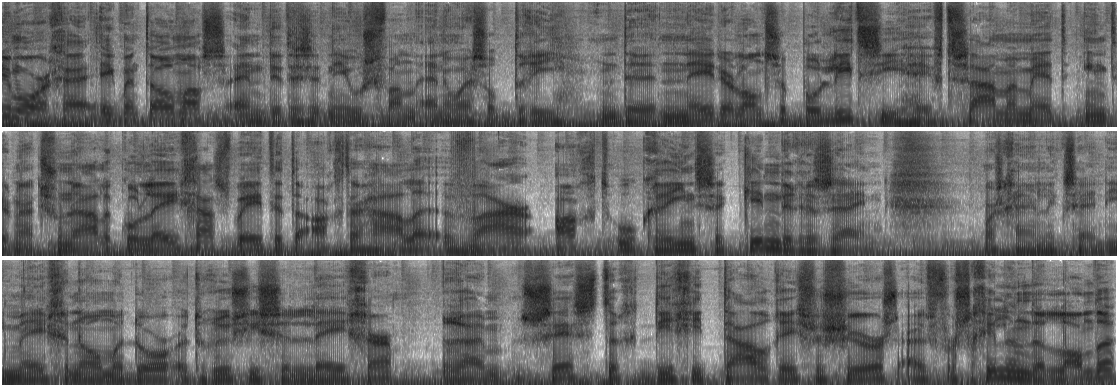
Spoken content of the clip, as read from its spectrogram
Goedemorgen, ik ben Thomas en dit is het nieuws van NOS op 3. De Nederlandse politie heeft samen met internationale collega's weten te achterhalen waar acht Oekraïense kinderen zijn. Waarschijnlijk zijn die meegenomen door het Russische leger. Ruim 60 digitaal rechercheurs uit verschillende landen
